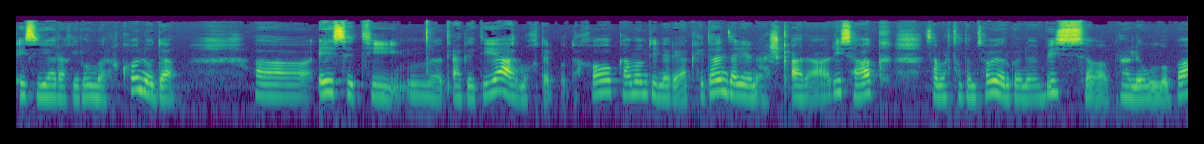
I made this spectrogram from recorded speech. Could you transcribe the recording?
ეს იარაღი რომ არ ჰქონოდა, ესეთი ტრაგედია არ მოხდებოდა, ხო? გამომდინარე აქედან ძალიან აშკარა არის აქ სამართალდამცავი ორგანოების ბრალეულობა,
